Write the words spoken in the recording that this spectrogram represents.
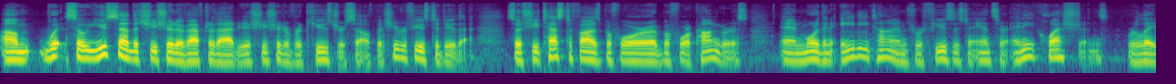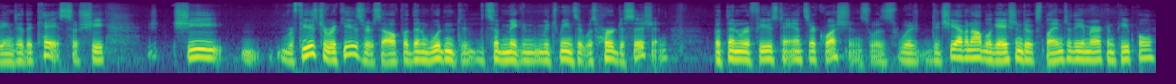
Um, what, so you said that she should have, after that, she should have recused herself, but she refused to do that. So she testifies before before Congress, and more than 80 times refuses to answer any questions relating to the case. So she she refused to recuse herself, but then wouldn't, so making, which means it was her decision, but then refused to answer questions. Was, was did she have an obligation to explain to the American people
